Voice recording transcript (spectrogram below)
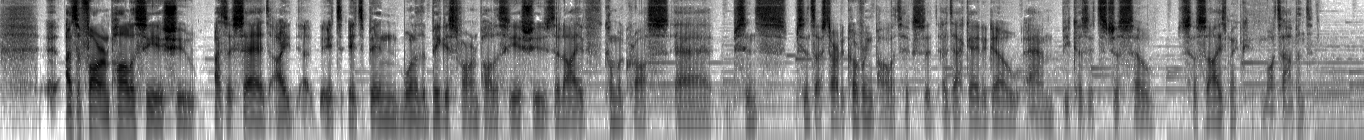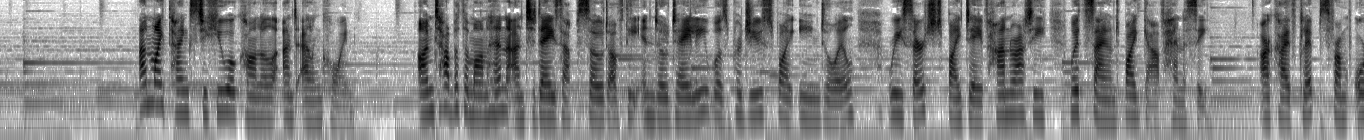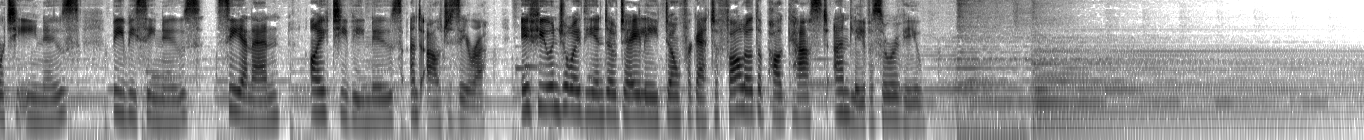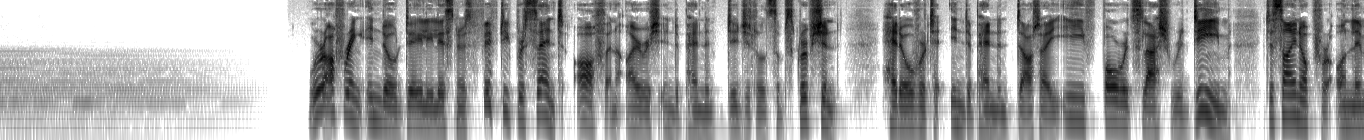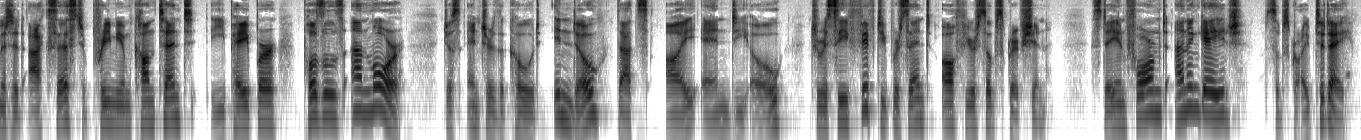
As a foreign policy issue, as I said, I, it's, it's been one of the biggest foreign policy issues that I've come across uh, since, since I started covering politics a, a decade ago. Um, because it's just so so seismic in what's happened. And my thanks to Hugh O'Connell and Ellen Coyne. I'm Tabitha Monahan, and today's episode of the Indo Daily was produced by Ian Doyle, researched by Dave Hanratty, with sound by Gav Hennessy. Archive clips from RTE News, BBC News, CNN, ITV News, and Al Jazeera. If you enjoy the Indo Daily, don't forget to follow the podcast and leave us a review. We're offering Indo Daily listeners 50% off an Irish Independent digital subscription. Head over to independent.ie forward slash redeem to sign up for unlimited access to premium content, e paper, puzzles, and more. Just enter the code INDO, that's I N D O, to receive 50% off your subscription. Stay informed and engage. Subscribe today.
